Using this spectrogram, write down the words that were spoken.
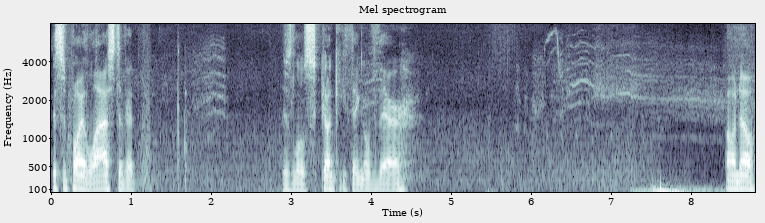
This is probably the last of it. There's a little skunky thing over there. Oh no.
